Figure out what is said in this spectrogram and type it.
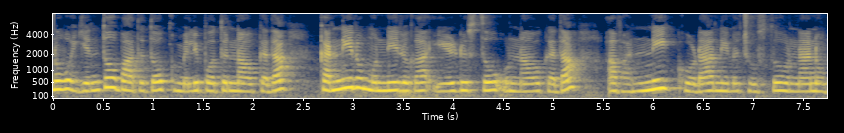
నువ్వు ఎంతో బాధతో కుమిలిపోతున్నావు కదా. కన్నీరు మున్నీరుగా ఏడుస్తూ ఉన్నావు కదా? అవన్నీ కూడా నేను చూస్తూ ఉన్నాను.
